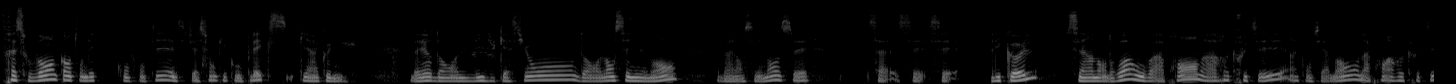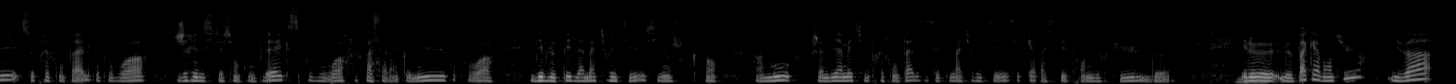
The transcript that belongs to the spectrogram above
très souvent, quand on est confronté à une situation qui est complexe, qui est inconnue. D'ailleurs, dans l'éducation, dans l'enseignement, eh ben, l'enseignement, c'est l'école, c'est un endroit où on va apprendre à recruter inconsciemment, on apprend à recruter ce préfrontal pour pouvoir gérer des situations complexes, pour pouvoir faire face à l'inconnu, pour pouvoir développer de la maturité aussi. Je trouve que quand un mot que j'aime bien mettre sur le préfrontal, c'est cette maturité, cette capacité de prendre du recul. De... Et le, le pack aventure, il va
